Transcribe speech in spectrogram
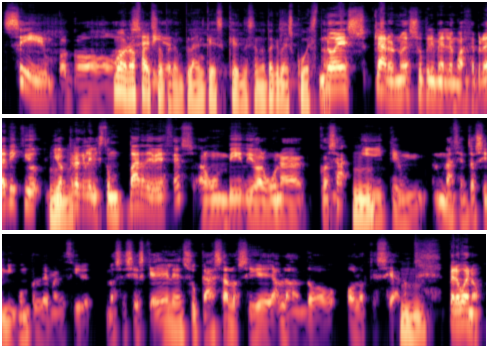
Sí. un poco. Bueno, no falso, pero en plan que es que se nota que les cuesta. No es, claro, no es su primer lenguaje. Pero Eddie yo creo que le he visto un par de veces, algún vídeo, alguna cosa, y tiene un, acento sin ningún problema. Es decir, no sé si es que él en su casa lo sigue hablando o lo que sea. Pero bueno.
